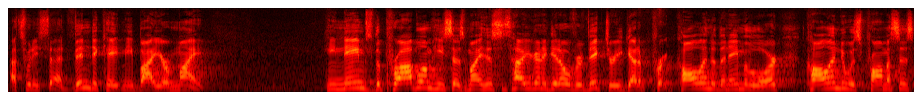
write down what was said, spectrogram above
That's what he said. Vindicate me by your might. He names the problem. He says, This is how you're going to get over victory. You've got to pr- call into the name of the Lord, call into his promises,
